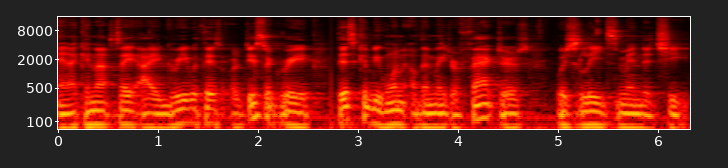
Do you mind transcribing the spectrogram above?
and I cannot say I agree with this or disagree. This could be one of the major factors which leads men to cheat.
